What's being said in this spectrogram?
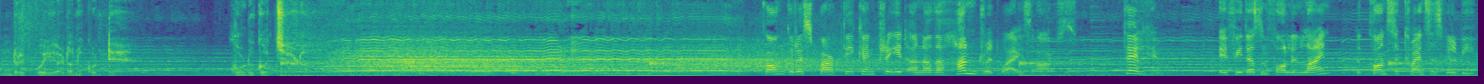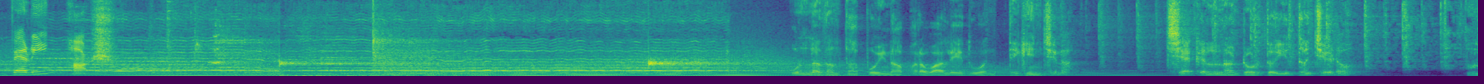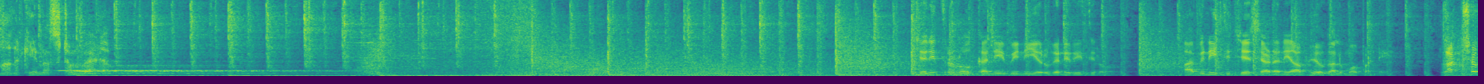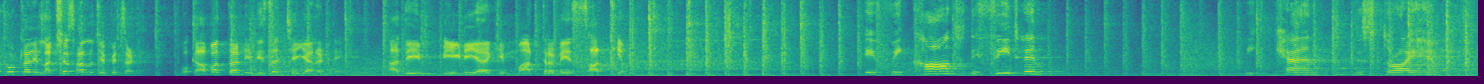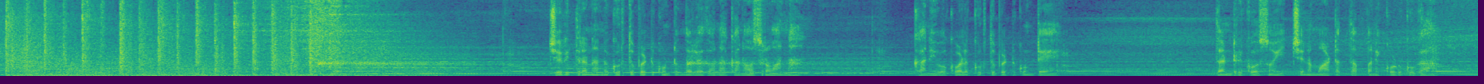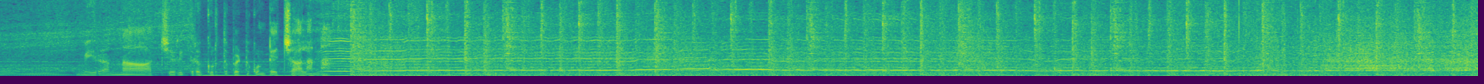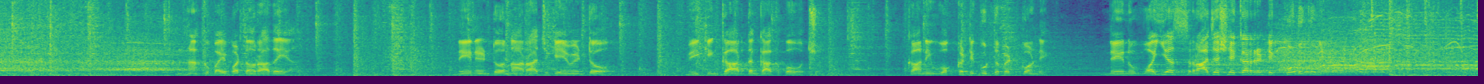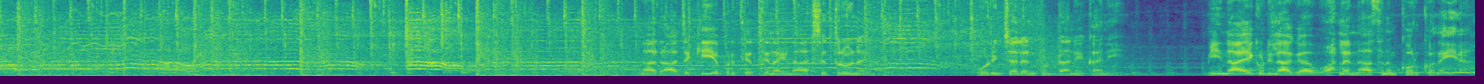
తండ్రి పోయాడు అనుకుంటే కొడుకొచ్చాడు. Congress party can create another hundred years tell him if he doesn't follow in line the consequences will be very harsh ఉన్నదంతా పోయినా పర్వాలేదు అని తెగించిన జగన్ లాంటి వాడితో యుద్ధం చేయడం మనకే నష్టం మేడం. చరిత్రలో కని విని ఎరుగని రీతిలో అవినీతి చేశాడని అభియోగాలు మోపండి. లక్ష కోట్లని లక్ష సార్లు చెప్పించండి. ఒక అబద్ధాన్ని నిజం చెయ్యాలంటే అది మీడియాకి మాత్రమే సాధ్యం. If we can't defeat him, we can destroy him. చరిత్ర నన్ను గుర్తుపెట్టుకుంటుందో లేదో నాకు అనవసరం అన్నా. కానీ ఒకవేళ గుర్తుపెట్టుకుంటే తండ్రి కోసం ఇచ్చిన మాట తప్పని కొడుకుగా మీరన్న ఆ చరిత్ర గుర్తుపెట్టుకుంటే చాలన్నా. నాకు భయపడడం రాదయ్యా. నేనేంటో నా రాజకీయం ఏంటో మీకింకా అర్థం కాకపోవచ్చు. కానీ ఒక్కటి గుర్తుపెట్టుకోండి నేను వైఎస్ రాజశేఖర్ రెడ్డి కొడుకుని. నా రాజకీయ ప్రత్యర్థినైనా శత్రువునైనా ఓడించాలనుకుంటానే కానీ మీ నాయకుడిలాగా వాళ్ళ నాశనం కోరుకోనయ్యా.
